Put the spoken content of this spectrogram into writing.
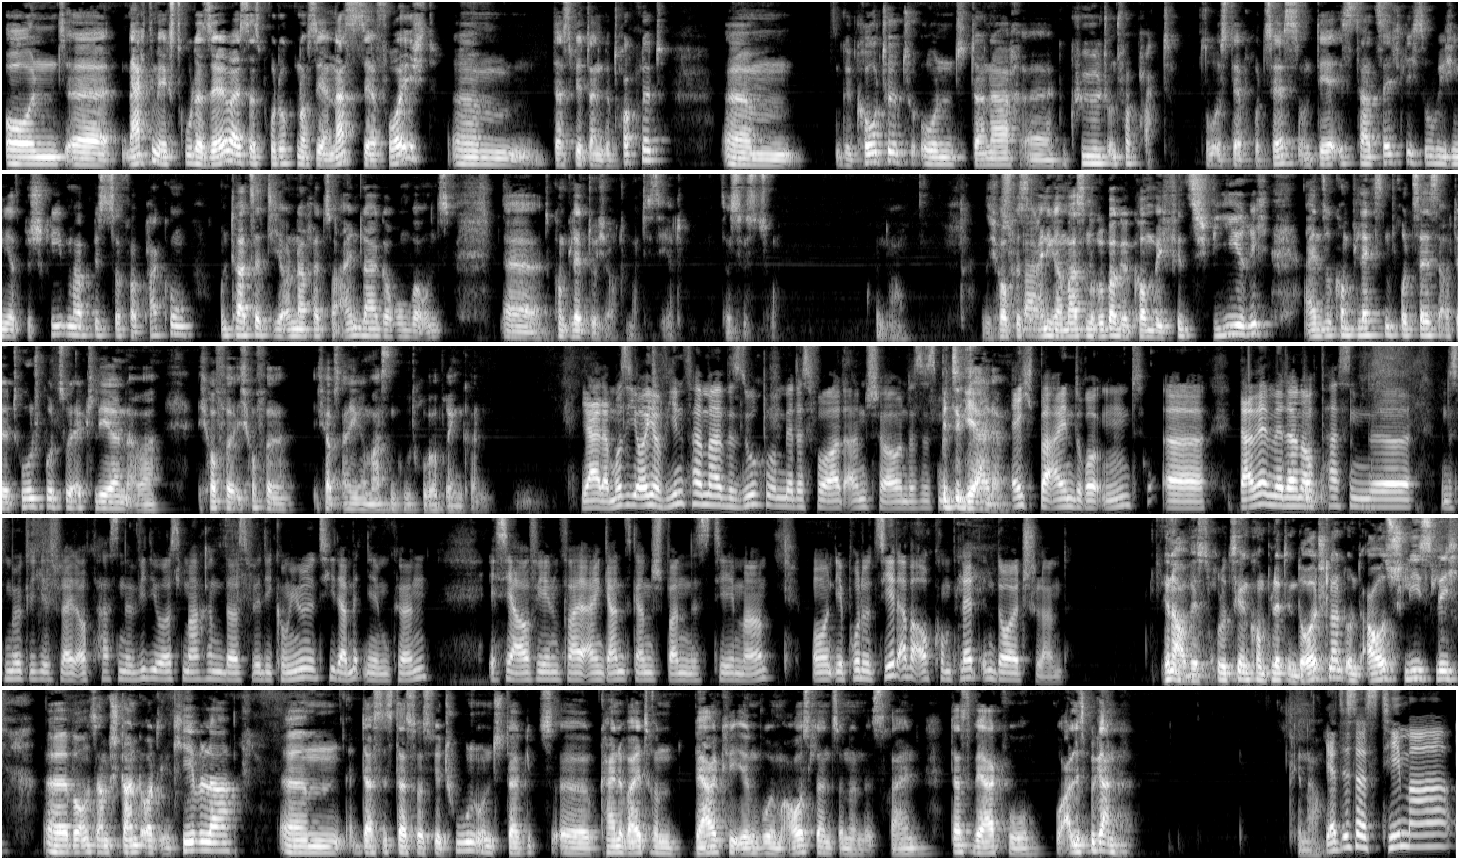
Und äh, nach dem Extruder selber ist das Produkt noch sehr nass, sehr feucht. Ähm, das wird dann getrocknet ähm, gecoatet und danach äh, gekühlt und verpackt. So ist der Prozess und der ist tatsächlich, so wie ich ihn jetzt beschrieben habe, bis zur Verpackung und tatsächlich auch nachher zur Einlagerung bei uns äh, komplett durchautomatisiert. Das ist so. Genau. Also ich hoffe, es ist einigermaßen rübergekommen. Ich finde es schwierig, einen so komplexen Prozess auf der Tonspur zu erklären, aber ich hoffe, ich hoffe, ich habe es einigermaßen gut rüberbringen können. Ja, da muss ich euch auf jeden Fall mal besuchen und mir das vor Ort anschauen. Das ist Bitte gerne. echt beeindruckend. Äh, da werden wir dann auch passende, wenn es möglich ist, vielleicht auch passende Videos machen, dass wir die Community da mitnehmen können. Ist ja auf jeden Fall ein ganz, ganz spannendes Thema. Und ihr produziert aber auch komplett in Deutschland. Genau, wir produzieren komplett in Deutschland und ausschließlich äh, bei uns am Standort in Kevela. Ähm, das ist das, was wir tun und da gibt's äh, keine weiteren Werke irgendwo im Ausland, sondern das ist rein das Werk, wo, wo alles begann. Genau. Jetzt ist das Thema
